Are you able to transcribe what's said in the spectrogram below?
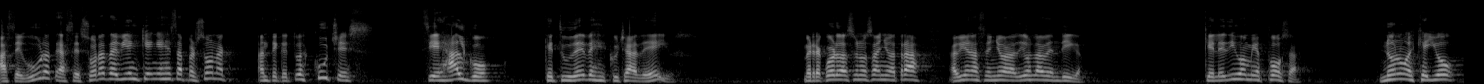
asegúrate, asesórate bien quién es esa persona ante que tú escuches si es algo que tú debes escuchar de ellos. Me recuerdo hace unos años atrás, había una señora, Dios la bendiga, que le dijo a mi esposa, no, no, es que yo,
